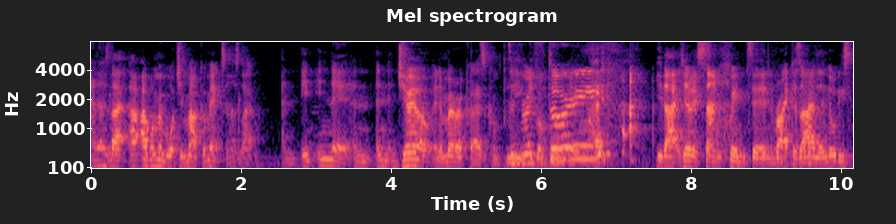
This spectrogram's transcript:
and I was like, I, I remember watching Malcolm X, and I was like, and in, in there, and, and jail in America is a completely Different different, story. right? You like, you know, San Quentin, Rikers Island, all these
